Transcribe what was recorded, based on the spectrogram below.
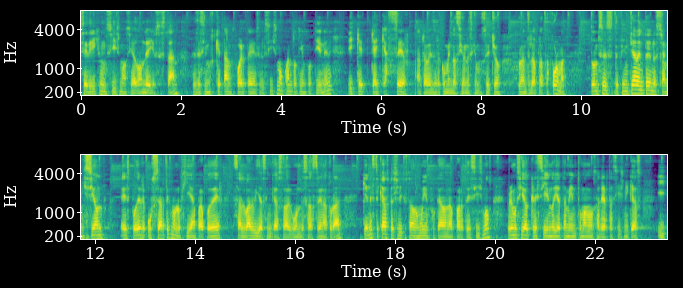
se dirige un sismo hacia donde ellos están. Les decimos qué tan fuerte es el sismo, cuánto tiempo tienen y qué, qué hay que hacer a través de recomendaciones que hemos hecho durante la plataforma. Entonces, definitivamente nuestra misión es poder usar tecnología para poder salvar vidas en caso de algún desastre natural, que en este caso específico estamos muy enfocados en la parte de sismos, pero hemos ido creciendo, ya también tomamos alertas sísmicas y,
